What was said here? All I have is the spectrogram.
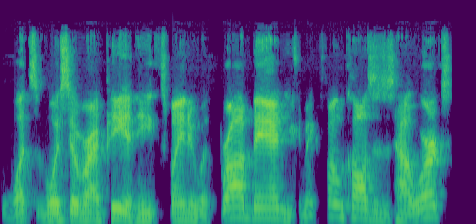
What's voice over IP? And he explained to me with broadband, you can make phone calls, this is how it works.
